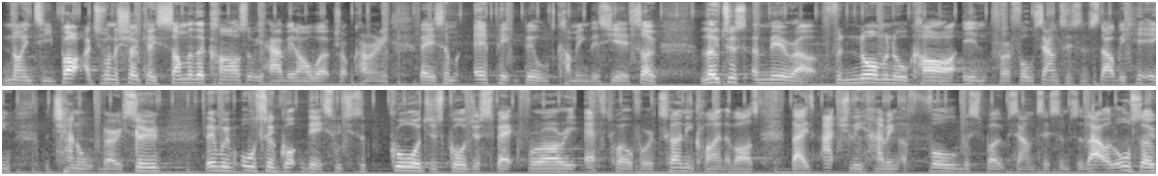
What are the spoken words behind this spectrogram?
90. But I just want to showcase some of the cars that we have in our workshop currently. There is some epic builds coming this year. So Lotus Emira, phenomenal car in for a full sound system. So that'll be hitting the channel very soon. Then we've also got this, which is a gorgeous, gorgeous spec Ferrari F12 for a returning client of ours that is actually having a full bespoke sound system. So that will also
